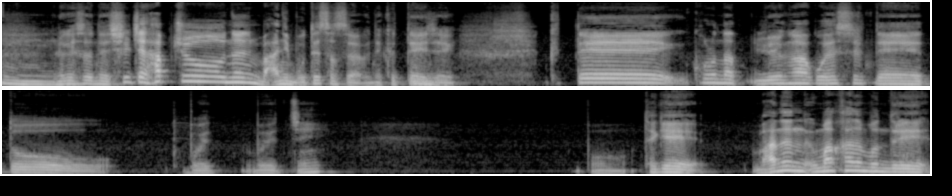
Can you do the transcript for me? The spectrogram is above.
음. 이렇게 했었는데 실제 합주는 많이 못했었어요. 근데 그때 음. 이제 그때 코로나 유행하고 했을 때또 뭐 뭐였지? 뭐 되게 많은 음악하는 분들이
